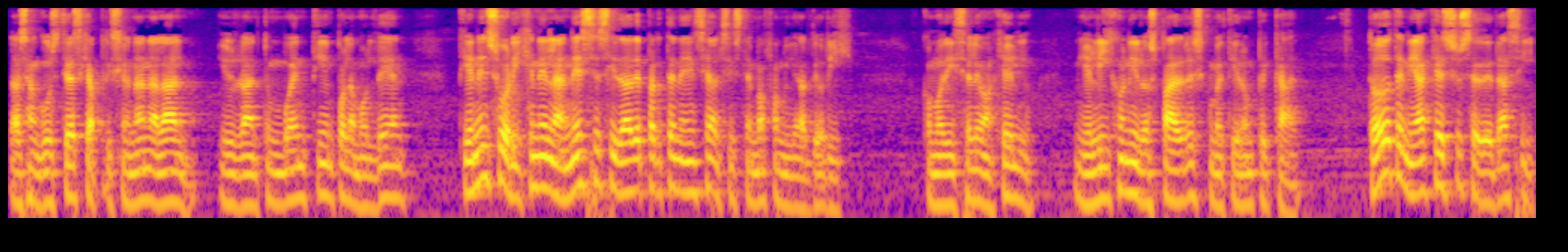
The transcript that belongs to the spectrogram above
Las angustias que aprisionan al alma y durante un buen tiempo la moldean tienen su origen en la necesidad de pertenencia al sistema familiar de origen. Como dice el Evangelio, ni el hijo ni los padres cometieron pecado. Todo tenía que suceder así,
